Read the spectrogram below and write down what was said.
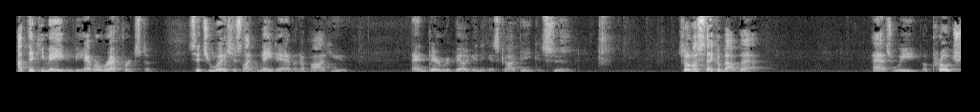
I think he may even have a reference to situations like Nadab and Abihu and their rebellion against God being consumed. So let's think about that as we approach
